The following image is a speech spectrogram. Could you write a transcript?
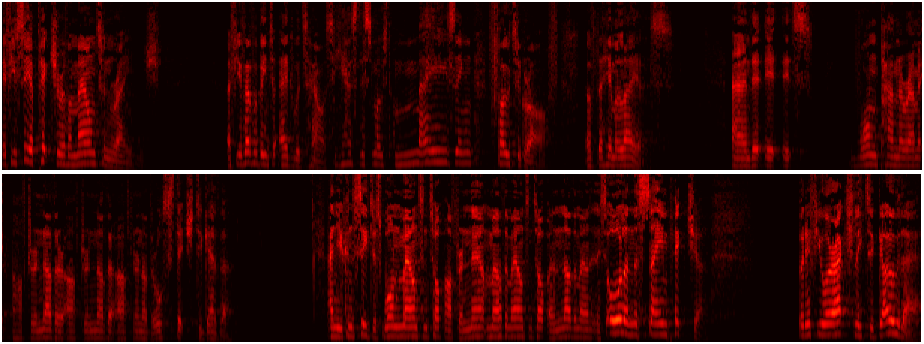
if you see a picture of a mountain range, if you've ever been to Edward's house, he has this most amazing photograph of the Himalayas. And it, it, it's one panoramic after another, after another, after another, all stitched together and you can see just one mountaintop after another mountaintop and another mountain. It's all in the same picture. But if you were actually to go there,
